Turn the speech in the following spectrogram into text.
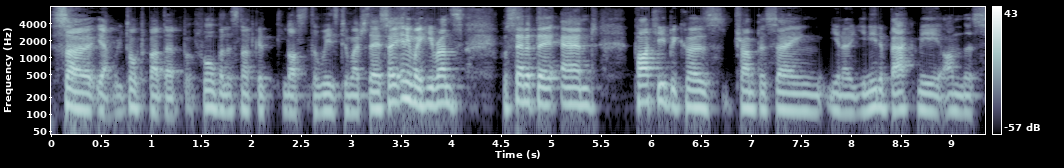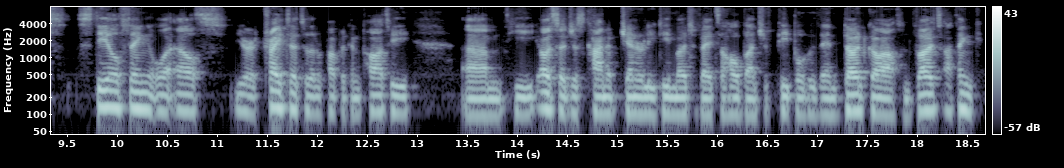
so yeah, we talked about that before, but let's not get lost in the weeds too much there. So anyway, he runs for Senate there, and partly because Trump is saying, you know, you need to back me on this steal thing, or else you're a traitor to the Republican Party. Um, he also just kind of generally demotivates a whole bunch of people who then don't go out and vote. I think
